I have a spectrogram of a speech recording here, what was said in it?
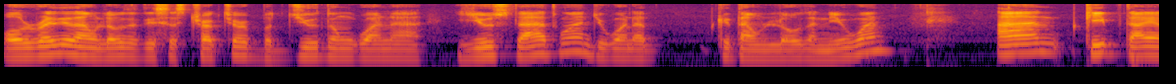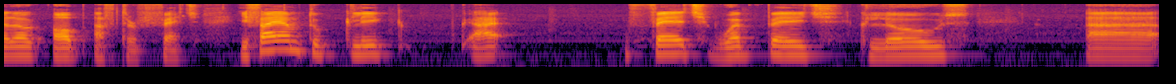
already downloaded this structure, but you don't wanna use that one, you wanna download a new one and keep dialog up after fetch. If I am to click uh, fetch, web page, close, uh,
